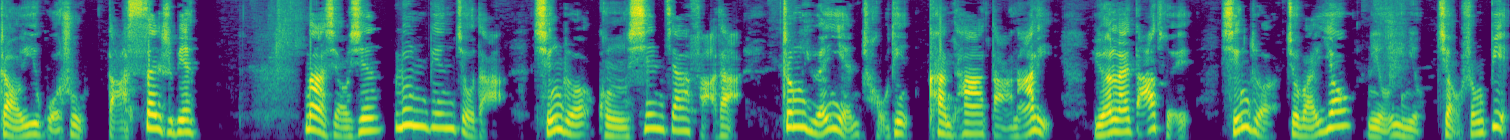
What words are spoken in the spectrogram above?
照一果树打三十鞭。”那小仙抡鞭就打，行者恐仙家法大，睁圆眼瞅定，看他打哪里。原来打腿，行者就把腰扭一扭，叫声变，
